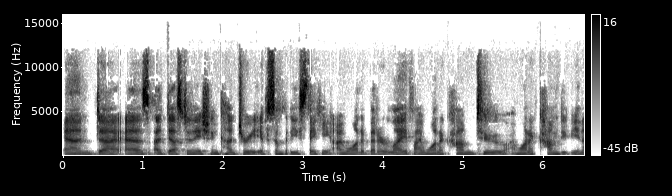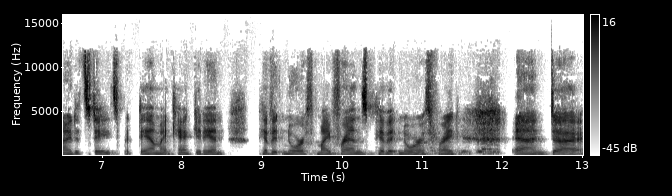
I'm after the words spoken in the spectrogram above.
and uh, as a destination country, if somebody's thinking, I want a better life, I want to come to, I want to come to the United States, but damn, I can't get in. Pivot north, my friends, pivot north, right? And, uh,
